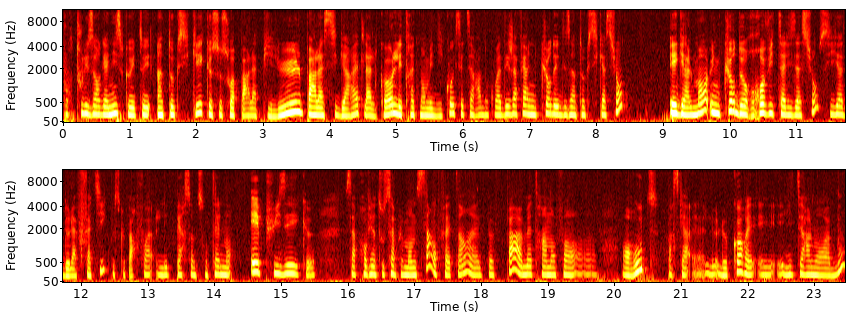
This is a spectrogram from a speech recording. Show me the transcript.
pour tous les organismes qui ont été intoxiqués, que ce soit par la pilule, par la cigarette, l'alcool, les traitements médicaux, etc. Donc on va déjà faire une cure de désintoxication. Également, une cure de revitalisation s'il y a de la fatigue, parce que parfois les personnes sont tellement épuisées que ça provient tout simplement de ça en fait. Hein. Elles ne peuvent pas mettre un enfant en, route parce que le, corps est littéralement à bout.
